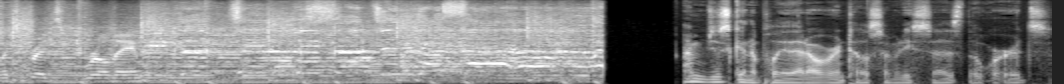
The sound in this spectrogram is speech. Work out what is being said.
what's Britt's real name? I'm just going to play that over until somebody says the words.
